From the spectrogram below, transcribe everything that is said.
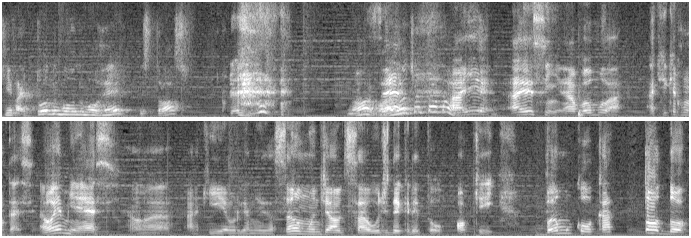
que vai todo mundo morrer, esse troço. Não, agora não adianta mais. Aí, aí assim, é, vamos lá. Aqui que acontece? A OMS, aqui a Organização Mundial de Saúde, decretou: ok, vamos colocar todo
